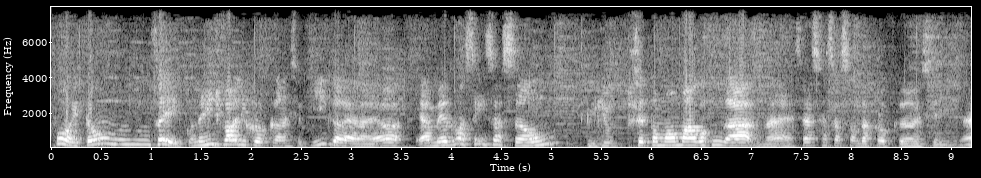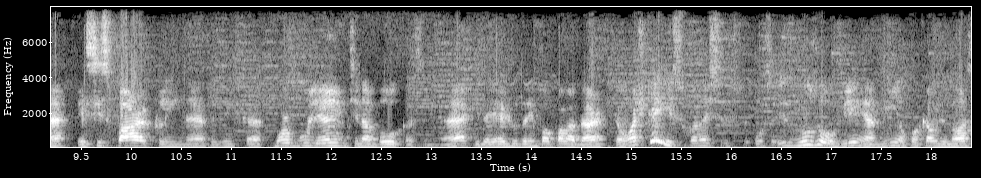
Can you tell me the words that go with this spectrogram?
Pô, então, não sei, quando a gente fala de crocância aqui, galera, é a, é a mesma sensação de que você tomar uma água com gás, né? Essa é a sensação da crocância aí, né? Esse sparkling, né? Que fica borbulhante na boca, assim, né? Que daí ajuda a limpar o paladar. Então acho que é isso. Quando esses- vocês nos ouvirem, a mim ou qualquer um de nós,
